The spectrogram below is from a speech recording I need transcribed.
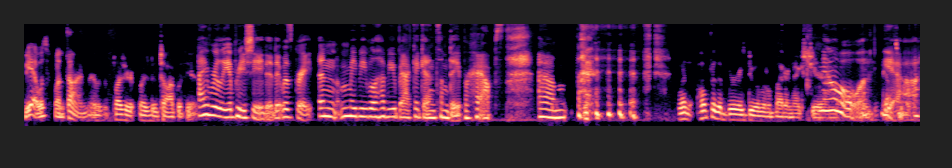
yeah, it was a fun time. It was a pleasure pleasure to talk with you. i really appreciate it it was great and maybe we'll have you back again someday perhaps um When hopefully the Brewers do a little better next year. No, yeah.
